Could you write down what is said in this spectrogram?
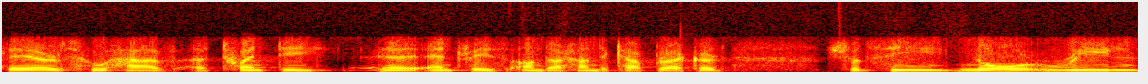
players who have a 20 uh, entries on their handicap record should see no real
